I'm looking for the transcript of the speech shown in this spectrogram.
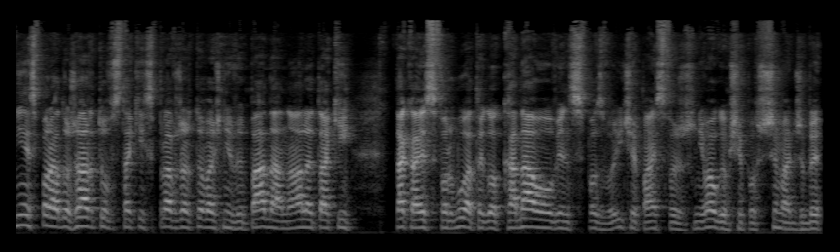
Nie jest pora do żartów, z takich spraw żartować nie wypada, no ale taki, taka jest formuła tego kanału, więc pozwolicie Państwo, że nie mogłem się powstrzymać, żeby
